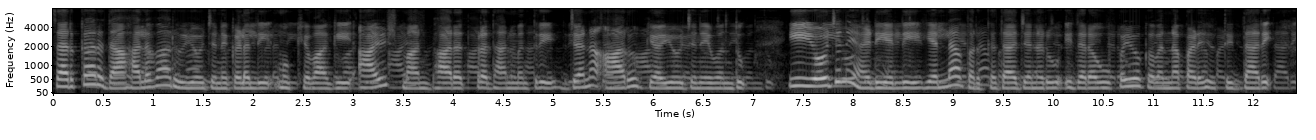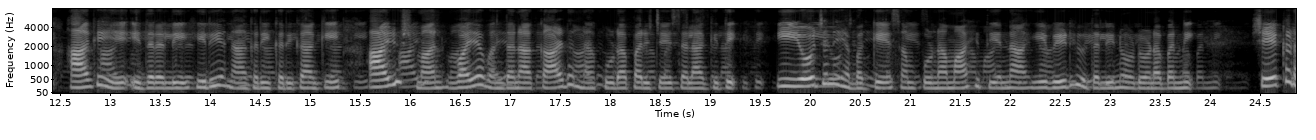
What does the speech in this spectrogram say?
ಸರ್ಕಾರದ ಹಲವಾರು ಯೋಜನೆಗಳಲ್ಲಿ ಮುಖ್ಯವಾಗಿ ಆಯುಷ್ಮಾನ್ ಭಾರತ್ ಪ್ರಧಾನಮಂತ್ರಿ ಜನ ಆರೋಗ್ಯ ಯೋಜನೆ ಒಂದು. ಈ ಯೋಜನೆ ಅಡಿಯಲ್ಲಿ ಎಲ್ಲಾ ವರ್ಗದ ಜನರು ಇದರ ಉಪಯೋಗವನ್ನು ಪಡೆಯುತ್ತಿದ್ದಾರೆ. ಹಾಗೆಯೇ ಇದರಲ್ಲಿ ಹಿರಿಯ ನಾಗರಿಕರಿಗಾಗಿ ಆಯುಷ್ಮಾನ್ ವಯವಂದನ ಕಾರ್ಡ್ ಅನ್ನ ಕೂಡ ಪರಿಚಯಿಸಲಾಗಿದೆ. ಈ ಯೋಜನೆಯ ಬಗ್ಗೆ ಸಂಪೂರ್ಣ ಮಾಹಿತಿಯನ್ನ ಈ ವಿಡಿಯೋದಲ್ಲಿ ನೋಡೋಣ ಬನ್ನಿ. ಶೇಕಡ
